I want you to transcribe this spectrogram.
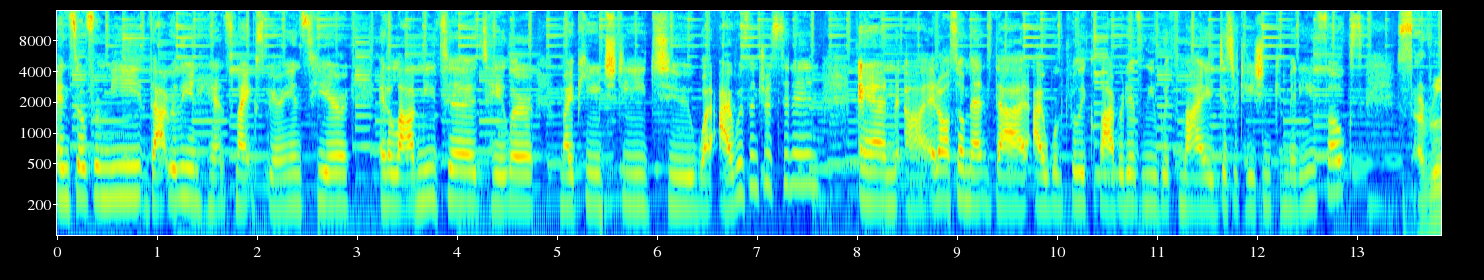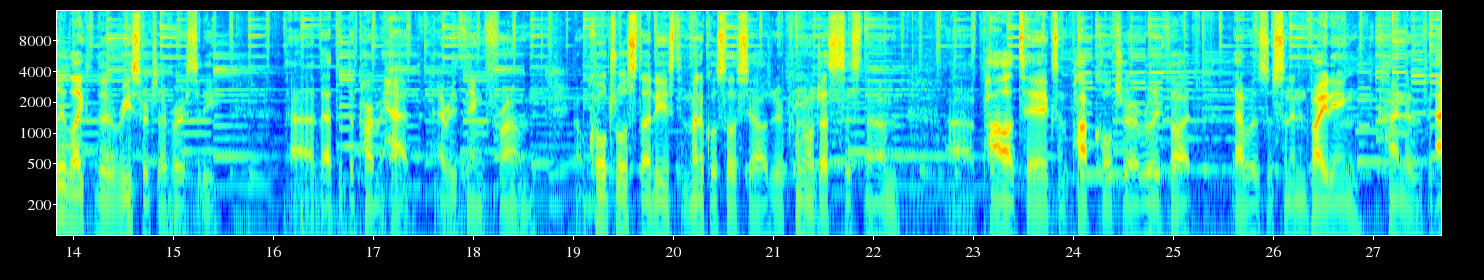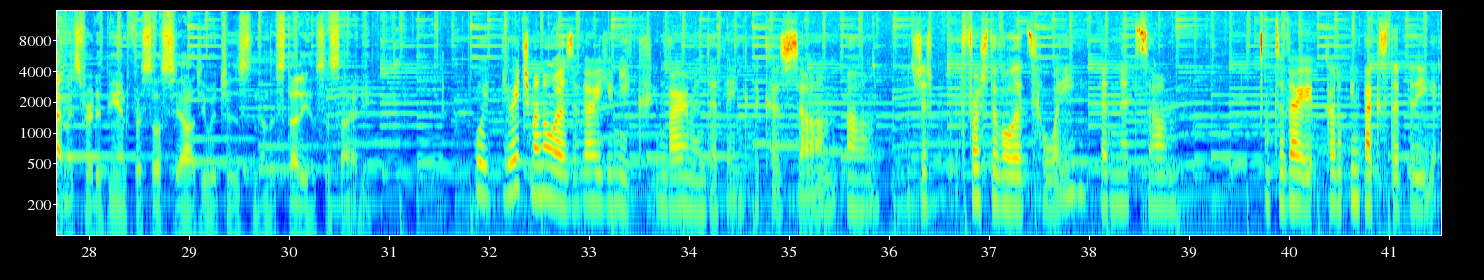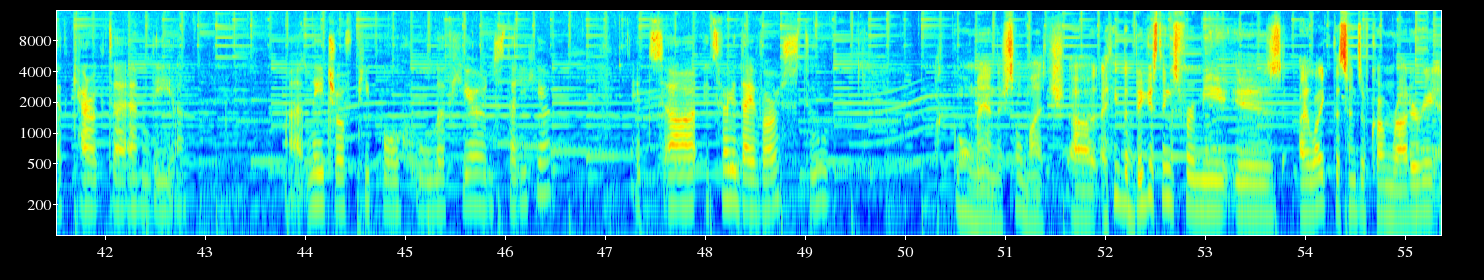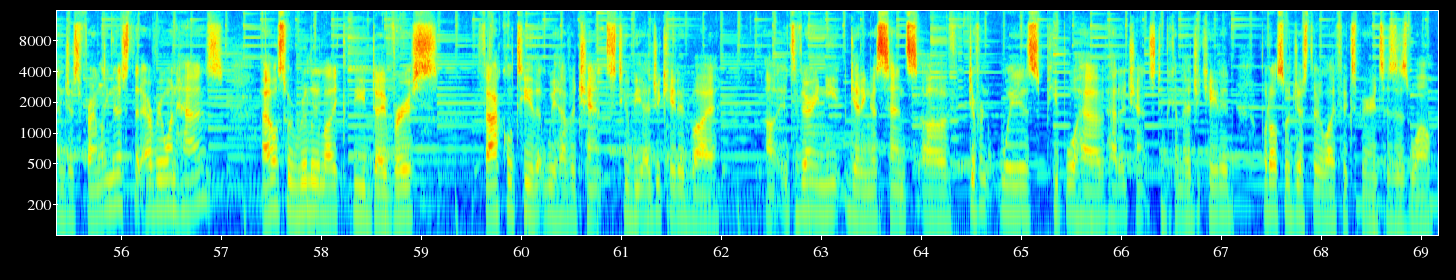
And so for me, that really enhanced my experience here. It allowed me to tailor my PhD to what I was interested in. And uh, it also meant that I worked really collaboratively with my dissertation committee folks. I really liked the research diversity uh, that the department had. Everything from you know, cultural studies to medical sociology, criminal justice system, uh, politics and pop culture. I really thought that was just an inviting kind of atmosphere to be in for sociology, which is you know, the study of society. Well, UH Manoa is a very unique environment, I think, because um, um, it's just, first of all, it's Hawaii, and it's, um, it's a very, kind of impacts the, the character and the uh, uh, nature of people who live here and study here. It's, uh, it's very diverse too. Oh man, there's so much. Uh, I think the biggest things for me is I like the sense of camaraderie and just friendliness that everyone has. I also really like the diverse faculty that we have a chance to be educated by. Uh, it's very neat getting a sense of different ways people have had a chance to become educated, but also just their life experiences as well.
